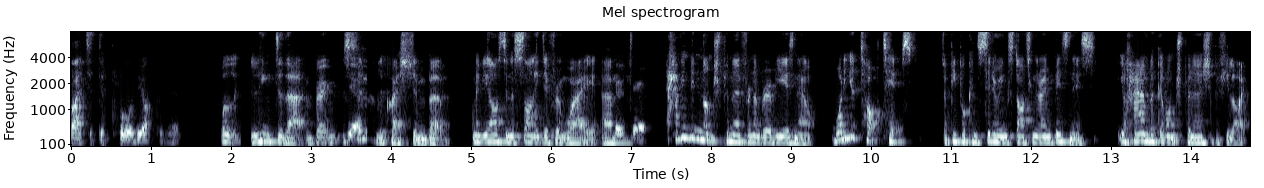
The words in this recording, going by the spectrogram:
tried to deplore the opposite. Well, linked to that, very yeah. similar question, but maybe asked in a slightly different way. Um, having been an entrepreneur for a number of years now, what are your top tips for people considering starting their own business? Your handbook of entrepreneurship, if you like.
